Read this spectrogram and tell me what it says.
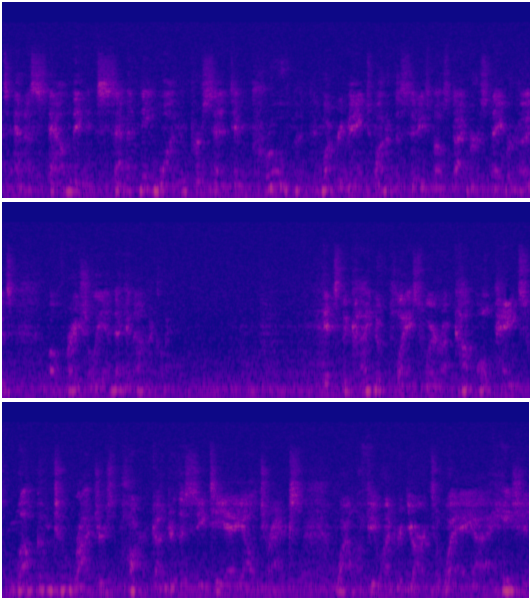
That's an astounding 71% improvement in what remains one of the city's most diverse neighborhoods, both racially and economically. It's the kind of place where a couple paints Welcome to Rogers Park under the CTA L tracks, while a few hundred yards away, a Haitian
